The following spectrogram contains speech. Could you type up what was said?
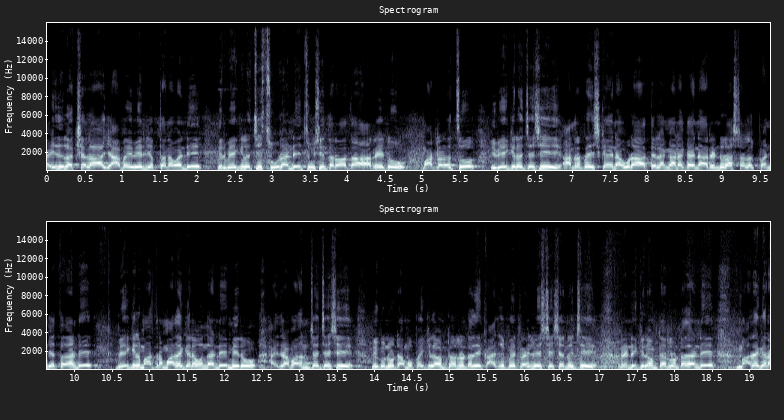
ఐదు లక్షల యాభై వేలు చెప్తున్నామండి మీరు వెహికల్ వచ్చి చూడండి చూసిన తర్వాత రేటు మాట్లాడవచ్చు ఈ వెహికల్ వచ్చేసి ఆంధ్రప్రదేశ్కైనా కూడా తెలంగాణకైనా రెండు రాష్ట్రాలకు పనిచేస్తుందండి. వెహికల్ మాత్రం మా దగ్గర ఉందండి. మీరు హైదరాబాద్ నుంచి వచ్చేసి మీకు నూట ముప్పై కిలోమీటర్లు ఉంటుంది. కాజీపేట రైల్వే స్టేషన్ నుంచి రెండు కిలోమీటర్లు ఉంటుందండి. మా దగ్గర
